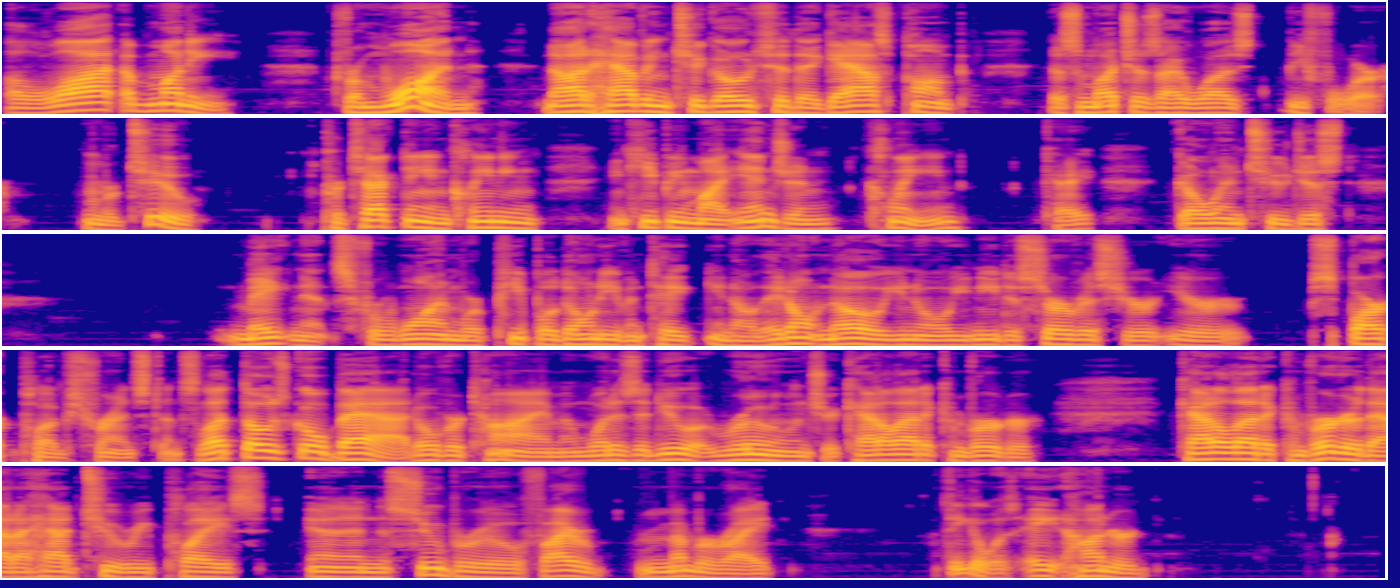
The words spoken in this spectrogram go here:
a lot of money from one, not having to go to the gas pump as much as I was before. Number two, protecting and cleaning and keeping my engine clean. Okay, go into just maintenance for one where people don't even take you know they don't know you know you need to service your your spark plugs for instance. Let those go bad over time and what does it do? It ruins your catalytic converter. Catalytic converter that i had to replace in the subaru if i remember right i think it was 800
